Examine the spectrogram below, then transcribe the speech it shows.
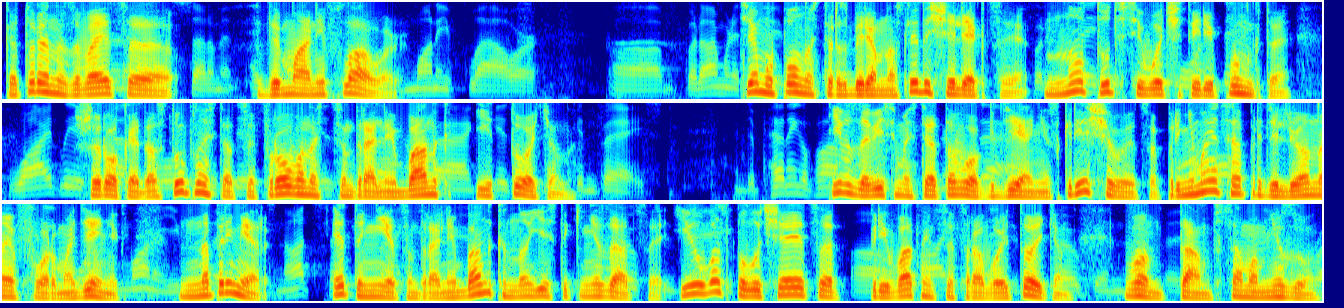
которая называется «The Money Flower». Тему полностью разберем на следующей лекции, но тут всего четыре пункта. Широкая доступность, оцифрованность, центральный банк и токен — и в зависимости от того, где они скрещиваются, принимается определенная форма денег. Например, это не центральный банк, но есть токенизация, и у вас получается приватный цифровой токен. Вон там, в самом низу.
